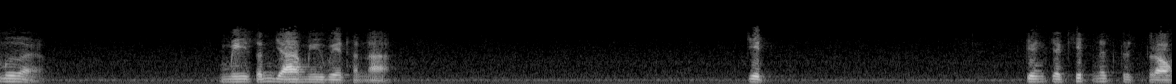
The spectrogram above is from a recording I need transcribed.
เมื่อมีสัญญามีเวทนา จิต จึงจะคิดนึกตรึกตรอง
